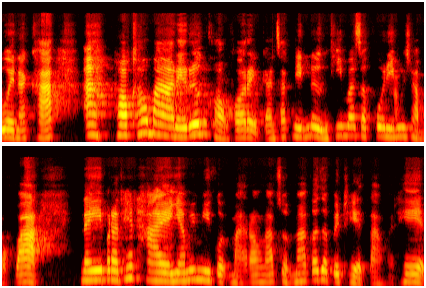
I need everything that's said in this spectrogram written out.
ด้วยนะคะอะพอเข้ามาในเรื่องของ forex กันสักนิดหนึ่งที่เมื่อสักครู่นี้คุณชาบอกว่า ในประเทศไทยยังไม่มีกฎหมายรองรับส่วนมากก็จะไปเทรดต่างประเทศ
